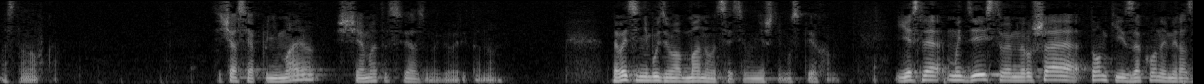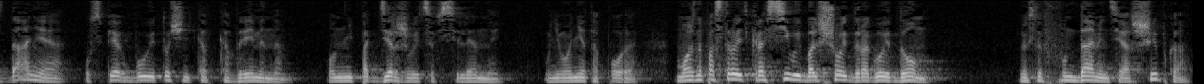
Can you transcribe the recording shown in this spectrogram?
остановка. Сейчас я понимаю, с чем это связано, говорит она. Давайте не будем обманываться этим внешним успехом. Если мы действуем, нарушая тонкие законы мироздания, успех будет очень кратковременным. Он не поддерживается Вселенной. У него нет опоры. Можно построить красивый, большой, дорогой дом. Но если в фундаменте ошибка,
